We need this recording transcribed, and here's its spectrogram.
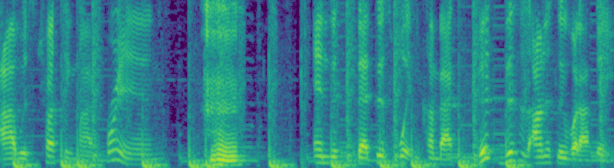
I was trusting my friend Mm-hmm. and this that this wouldn't come back. This this is honestly what I think,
